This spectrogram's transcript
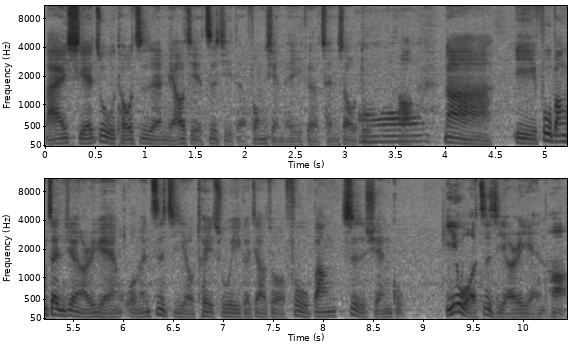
来协助投资人了解自己的风险的一个承受度。好，那以富邦证券而言，我们自己有推出一个叫做富邦智选股。以我自己而言哈。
